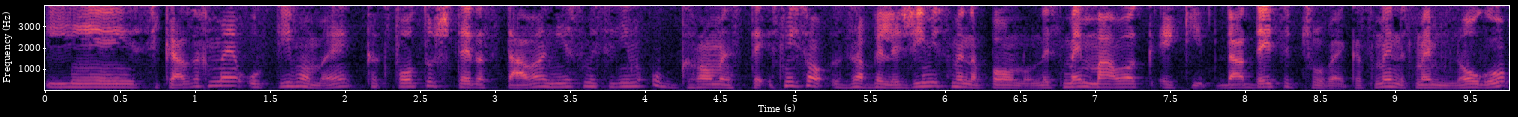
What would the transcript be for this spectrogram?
И си казахме, отиваме, каквото ще да става, ние сме с един огромен сте. В смисъл, забележими сме напълно. Не сме малък екип. Да, 10 човека сме, не сме много,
